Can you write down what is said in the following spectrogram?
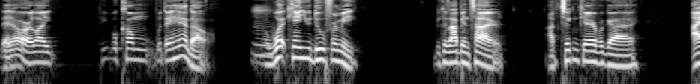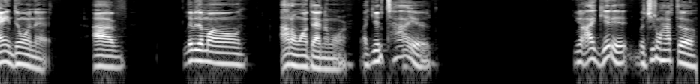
They are. Like, people come with their hand out. Know, What can you do for me? Because I've been tired. I've taken care of a guy. I ain't doing that. I've lived on my own. I don't want that no more. Like you're tired. You know, I get it, but you don't have to.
